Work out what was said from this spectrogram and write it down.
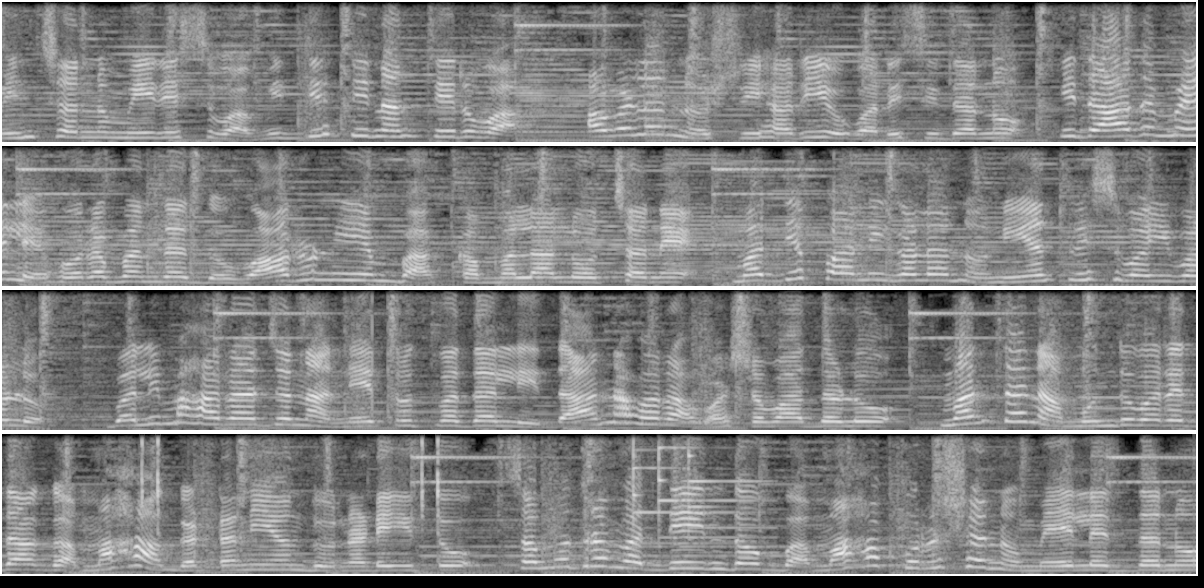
ಮಿಂಚನ್ನು ಮೀರಿಸುವ ವಿದ್ಯುತ್ತಿನಂತಿರುವ ಅವಳನ್ನು ಶ್ರೀಹರಿಯು ವರಿಸಿದನು. ಇದಾದ ಮೇಲೆ ಹೊರಬಂದದ್ದು ವಾರುಣಿ ಎಂಬ ಕಮಲಾಲೋಚನೆ. ಮದ್ಯಪಾನಿಗಳನ್ನು ನಿಯಂತ್ರಿಸುವ ಇವಳು ಬಲಿ ಮಹಾರಾಜನ ನೇತೃತ್ವದಲ್ಲಿ ದಾನವರ ವಶವಾದಳು. ಮಂಥನ ಮುಂದುವರೆದಾಗ ಮಹಾ ಘಟನೆಯೊಂದು ನಡೆಯಿತು. ಸಮುದ್ರ ಮಧ್ಯೆಯಿಂದೊಬ್ಬ ಮಹಾಪುರುಷನು ಮೇಲೆದ್ದನು.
